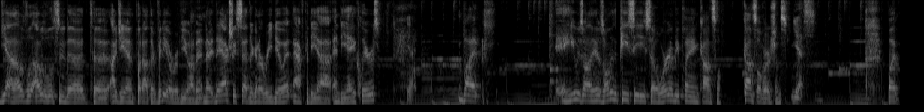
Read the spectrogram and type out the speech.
yeah, I was I was listening to to IGN put out their video review of it, and they, they actually said they're going to redo it after the uh, NDA clears. yeah, But he was on he was only the PC, so we're going to be playing console console versions. yes, But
